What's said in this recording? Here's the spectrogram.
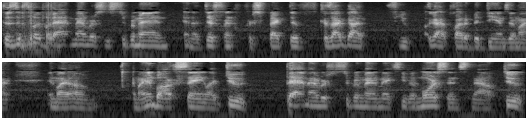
does it put Batman versus Superman in a different perspective? Because I've got a few, I got quite a bit DMs in my in my um in my inbox saying like, dude, Batman versus Superman makes even more sense now, dude.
